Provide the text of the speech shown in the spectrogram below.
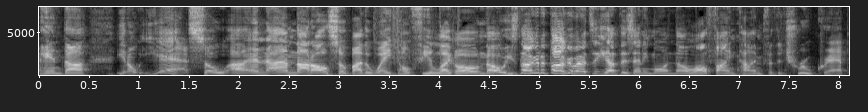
And, uh, you know, yeah, so, uh, and I'm not also, by the way, don't feel like, oh, no, he's not going to talk about Sea Hunters anymore. No, I'll find time for the true crap.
